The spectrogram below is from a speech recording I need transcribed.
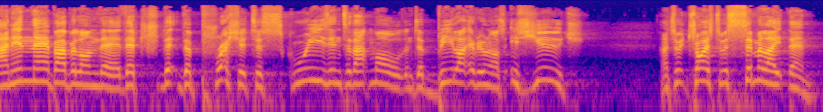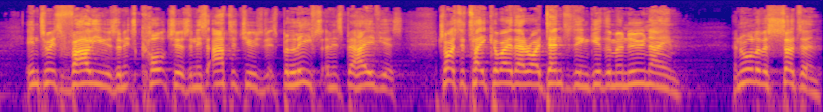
And in their Babylon, there, the, the pressure to squeeze into that mold and to be like everyone else is huge. And so it tries to assimilate them into its values and its cultures and its attitudes and its beliefs and its behaviors. It tries to take away their identity and give them a new name. And all of a sudden,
